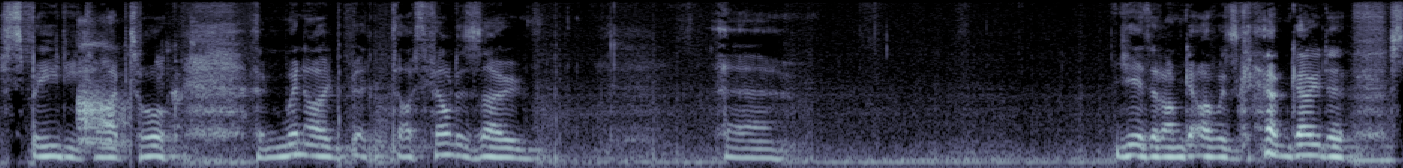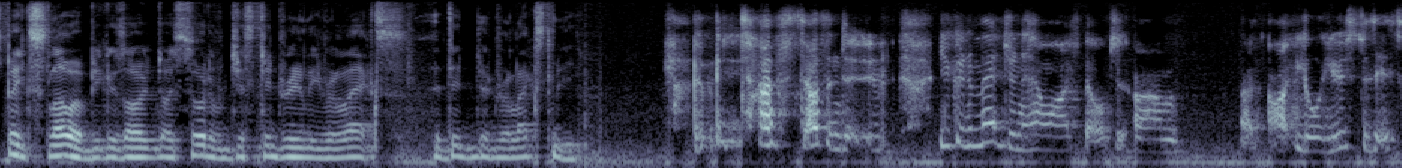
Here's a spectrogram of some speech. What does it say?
speedy type talk. And when i i felt as though uh, yeah, that I'm. I was I'm going to speak slower because I, I sort of just did really relax. It did. It relaxed me. It does, doesn't it? You can imagine how I felt. Um, I, I, you're used to this.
